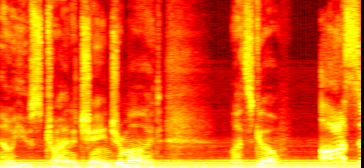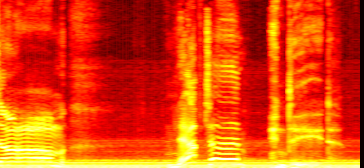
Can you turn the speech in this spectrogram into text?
No use trying to change your mind. Let's go. Awesome! Nap time! Indeed.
